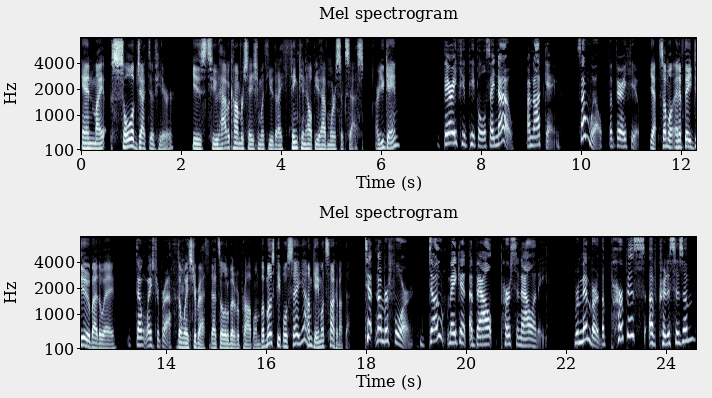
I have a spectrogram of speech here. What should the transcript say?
And my sole objective here is to have a conversation with you that I think can help you have more success. Are you game? Very few people will say, no, I'm not game. Some will, but very few. Yeah, some will. And if they do, by the way, don't waste your breath. Don't waste your breath. That's a little bit of a problem. But most people say, yeah, I'm game. Let's talk about that. Tip number four don't make it about personality. Remember, the purpose of criticism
